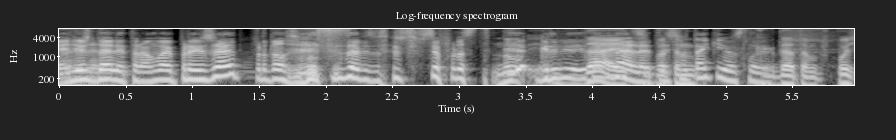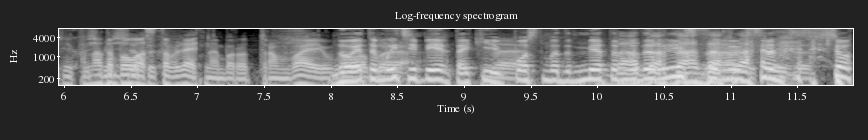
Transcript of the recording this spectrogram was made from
И они Да-да. ждали, трамвай проезжает, продолжается запись, все просто Ну, гремит и да, так и далее. типа То есть там, вот такие условия. Когда там в поздних Надо было 80-х оставлять, наоборот, трамвай. Но это мы теперь такие Да. постметамодернисты, Да, да, да, мы да. все,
